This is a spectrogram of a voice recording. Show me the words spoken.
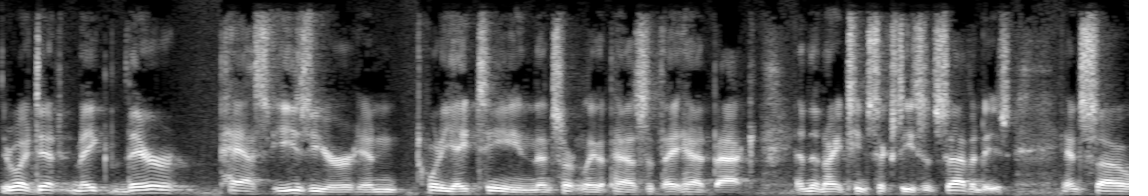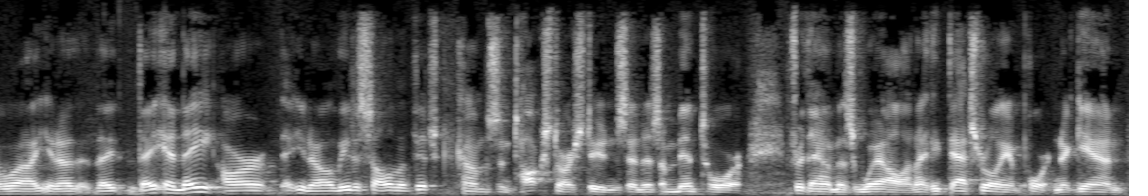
really did make their pass easier in 2018 than certainly the pass that they had back in the 1960s and 70s. And so, uh, you know, they, they and they are, you know, Alita Fitch comes and talks to our students and is a mentor for them as well. And I think that's really important. Again,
